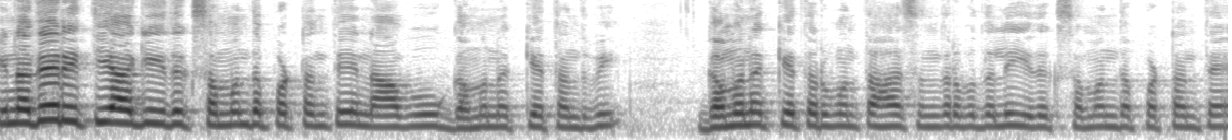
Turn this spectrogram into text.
ಇನ್ನು ಅದೇ ರೀತಿಯಾಗಿ ಇದಕ್ಕೆ ಸಂಬಂಧಪಟ್ಟಂತೆ ನಾವು ಗಮನಕ್ಕೆ ತಂದ್ವಿ. ಗಮನಕ್ಕೆ ತರುವಂತಹ ಸಂದರ್ಭದಲ್ಲಿ ಇದಕ್ಕೆ ಸಂಬಂಧಪಟ್ಟಂತೆ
